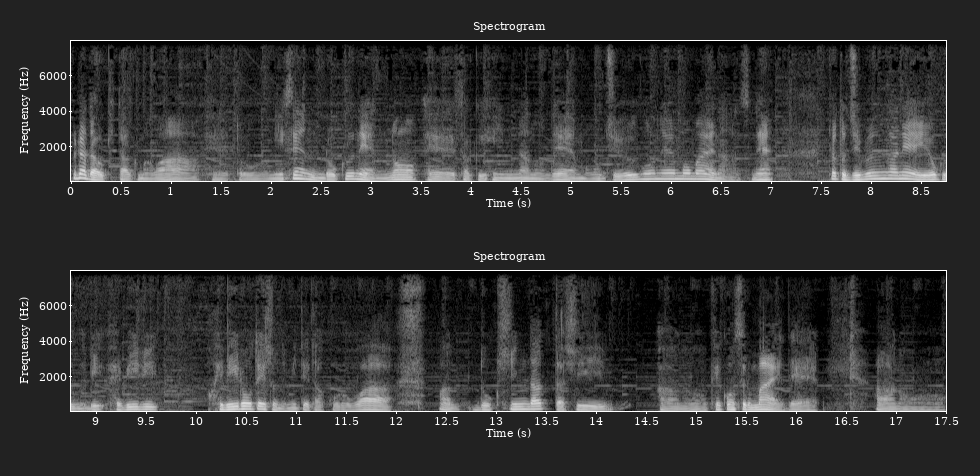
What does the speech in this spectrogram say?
プラダを着た悪魔は、えっ、ー、と、2006年の、えー、作品なので、もう15年も前なんですね。ちょっと自分がね、よくヘビーヘビーローテーションで見てた頃は、まあ、独身だったし、あの、結婚する前で、あの、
